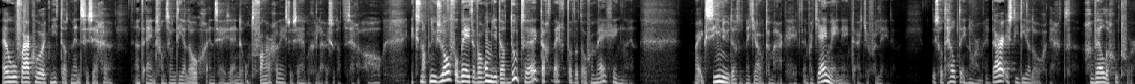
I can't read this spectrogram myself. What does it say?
hoe vaak hoor ik niet dat mensen zeggen aan het eind van zo'n dialoog, en zij zijn de ontvanger geweest, dus ze hebben geluisterd, dat ze zeggen: Oh, ik snap nu zoveel beter waarom je dat doet. Hè? Ik dacht echt dat het over mij ging. Maar ik zie nu dat het met jou te maken heeft en wat jij meeneemt uit je verleden. Dus dat helpt enorm. En daar is die dialoog echt geweldig goed voor.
